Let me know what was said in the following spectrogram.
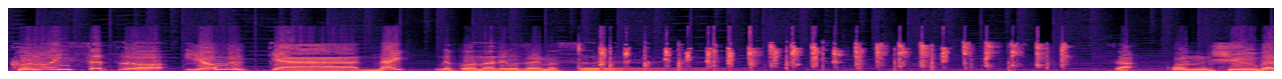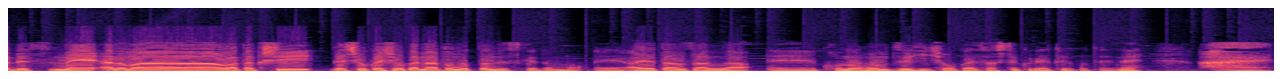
この一冊を読むきゃないのコーナーでございます。さあ、今週はですね、あのまあ、私が紹介しようかなと思ったんですけども、えー、あやたんさんが、えー、この本ぜひ紹介させてくれということでね、はい。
